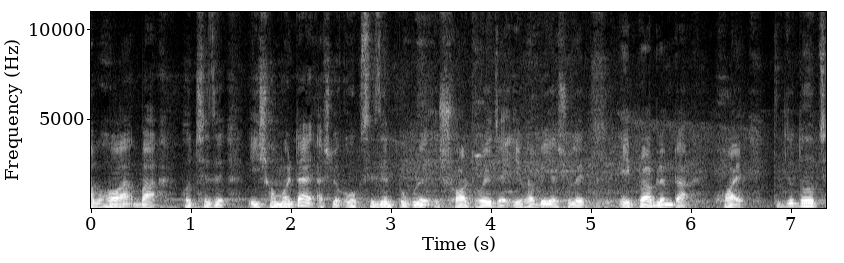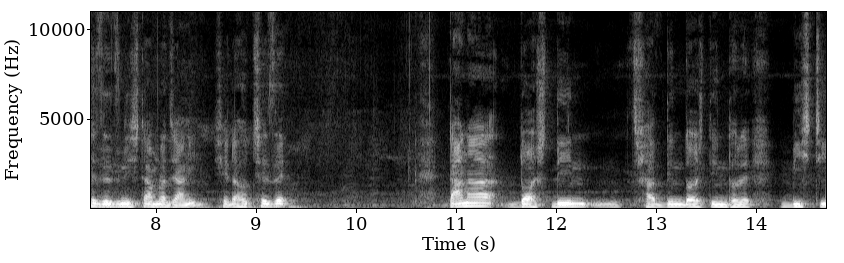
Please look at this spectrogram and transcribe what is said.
আবহাওয়া বা হচ্ছে যে এই সময়টা আসলে অক্সিজেন পুকুরে শর্ট হয়ে যায়। এভাবেই আসলে এই প্রবলেমটা হয়। তৃতীয়ত হচ্ছে যে জিনিসটা আমরা জানি, সেটা হচ্ছে যে টানা দশ দিন, সাত দিন, দশ দিন ধরে বৃষ্টি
